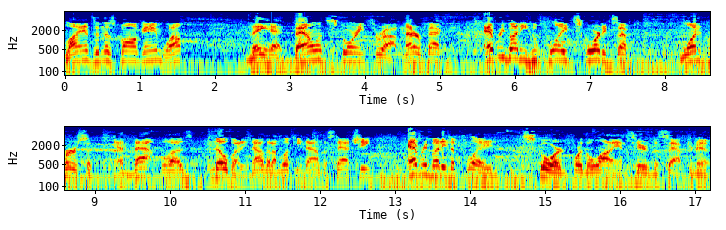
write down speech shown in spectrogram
Lions in this ball game, well, they had balanced scoring throughout. Matter of fact, everybody who played scored except one person, and that was nobody. Now that I'm looking down the stat sheet, everybody that played scored for the Lions here this afternoon.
